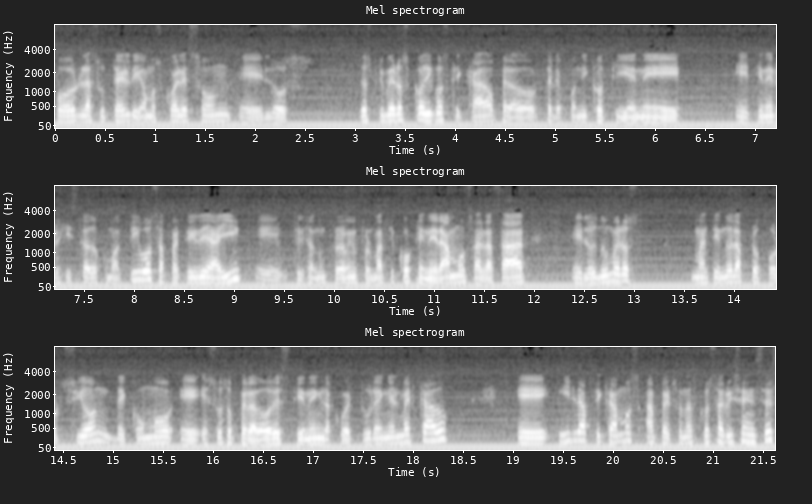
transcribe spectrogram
por la SUTEL, digamos, cuáles son los, los primeros códigos que cada operador telefónico tiene eh, tiene registrado como activos. A partir de ahí, eh, utilizando un programa informático, generamos al azar eh, los números, manteniendo la proporción de cómo estos operadores tienen la cobertura en el mercado. y le aplicamos a personas costarricenses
